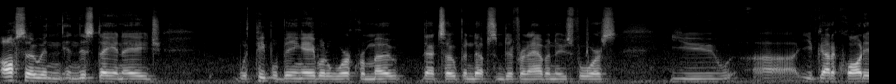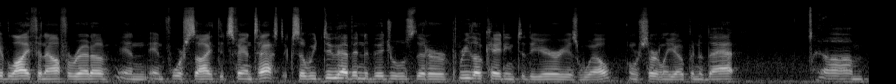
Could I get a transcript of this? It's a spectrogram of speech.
also in, in this day and age, with people being able to work remote, that's opened up some different avenues for us. You, uh, you've got a quality of life in Alpharetta and, and Forsyth that's fantastic. So we do have individuals that are relocating to the area as well. and We're certainly open to that. Um,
